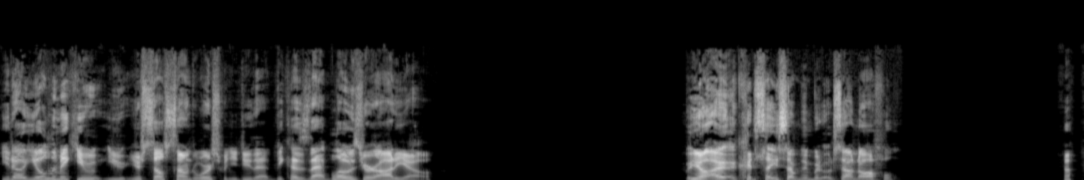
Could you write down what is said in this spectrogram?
You know, you only make you, you yourself sound worse when you do that because that blows your audio. You know, I, I could say something, but it would sound awful.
